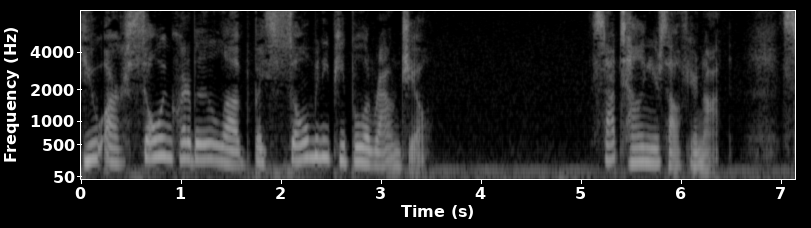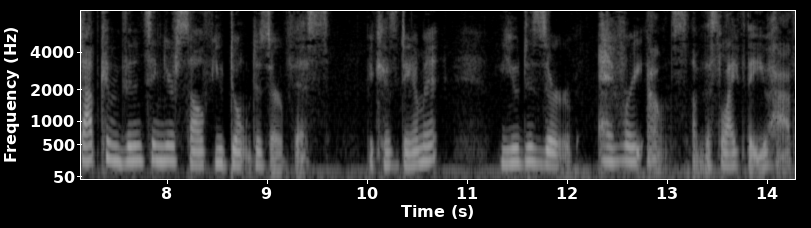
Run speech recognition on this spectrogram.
You are so incredibly loved by so many people around you. Stop telling yourself you're not. Stop convincing yourself you don't deserve this. Because, damn it, you deserve every ounce of this life that you have.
